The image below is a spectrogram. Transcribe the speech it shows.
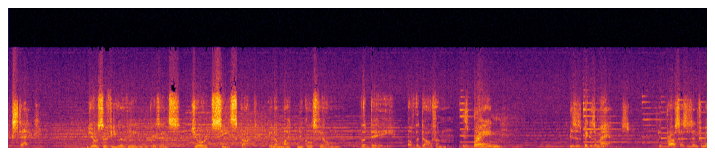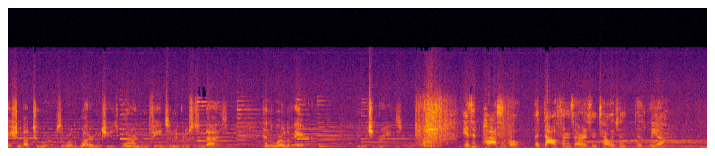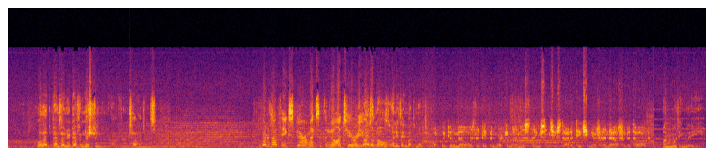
ecstatic. Joseph E. Levine presents George C. Scott in a Mike Nichols film, The Day of the Dolphin. His brain is as big as a man's. It processes information about two worlds the world of water, in which he is born and feeds and reproduces and dies, and the world of air, in which he breathes. Is it possible that dolphins are as intelligent as we are? Well, that depends on your definition of intelligence. What about the experiments of the military? I don't know anything about the military. What we do know is that they've been working on this thing since you started teaching your friend Alpha to talk. Unwittingly,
